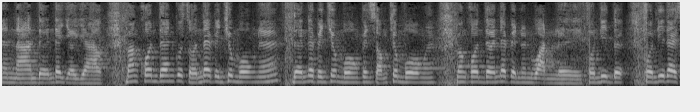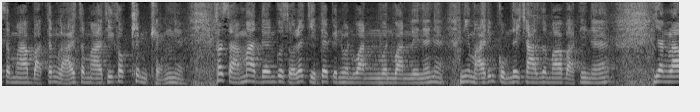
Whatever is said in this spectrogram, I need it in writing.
นานๆ เดินได้ยาวๆ บางคนเดินกุศลได้เป็นชั่วโมงนะ เดินได้เป็นชั่วโมง เป็นสองชั่วโมง บางคนเดินได้เป็นวันๆเลย คนที่คนที่ได้สมาบัติทั้งหลายสมาธิเขาเข้มแข็งเนี่ยเขาสามารถเดินกุศลจิตได้เป็นวันๆวันๆเลยนะเนี่ย นี่หมายถึงกลุ่มได้ฌานสมาบัตินี่นะ อย่างเรา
